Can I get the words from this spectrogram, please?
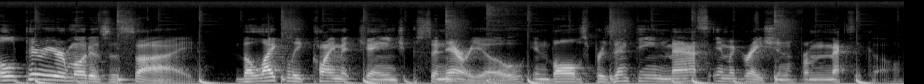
Ulterior motives aside, the likely climate change scenario involves presenting mass immigration from Mexico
